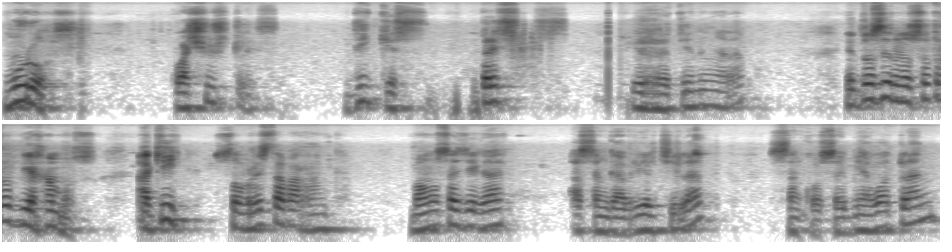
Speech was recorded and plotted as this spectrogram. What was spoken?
muros, cuachustles, diques, presas y retienen el agua. Entonces nosotros viajamos aquí, sobre esta barranca. Vamos a llegar a San Gabriel Chilat, San José Miahuatlán,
